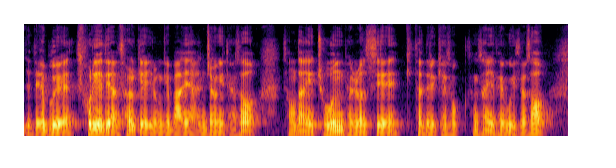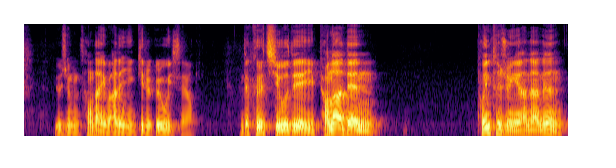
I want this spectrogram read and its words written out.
이제 내부의 소리에 대한 설계 이런 게 많이 안정이 돼서 상당히 좋은 밸런스의 기타들이 계속 생산이 되고 있어서 요즘 상당히 많은 인기를 끌고 있어요. 근데 그 지오드의 이 변화된 포인트 중에 하나는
